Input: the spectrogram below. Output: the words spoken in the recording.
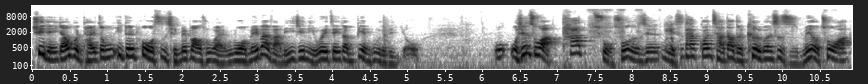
去年摇滚台中一堆破事情被爆出来，我没办法理解你为这一段辩护的理由。我我先说啊，他所说的这些也是他观察到的客观事实，没有错啊。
